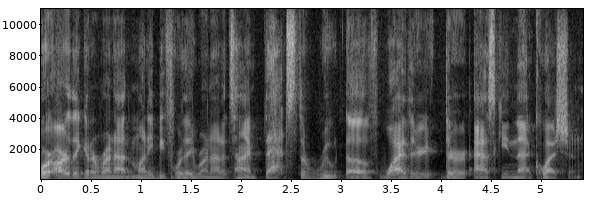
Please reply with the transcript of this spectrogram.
or are they going to run out of money before they run out of time? That's the root of why they're they're asking that question.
